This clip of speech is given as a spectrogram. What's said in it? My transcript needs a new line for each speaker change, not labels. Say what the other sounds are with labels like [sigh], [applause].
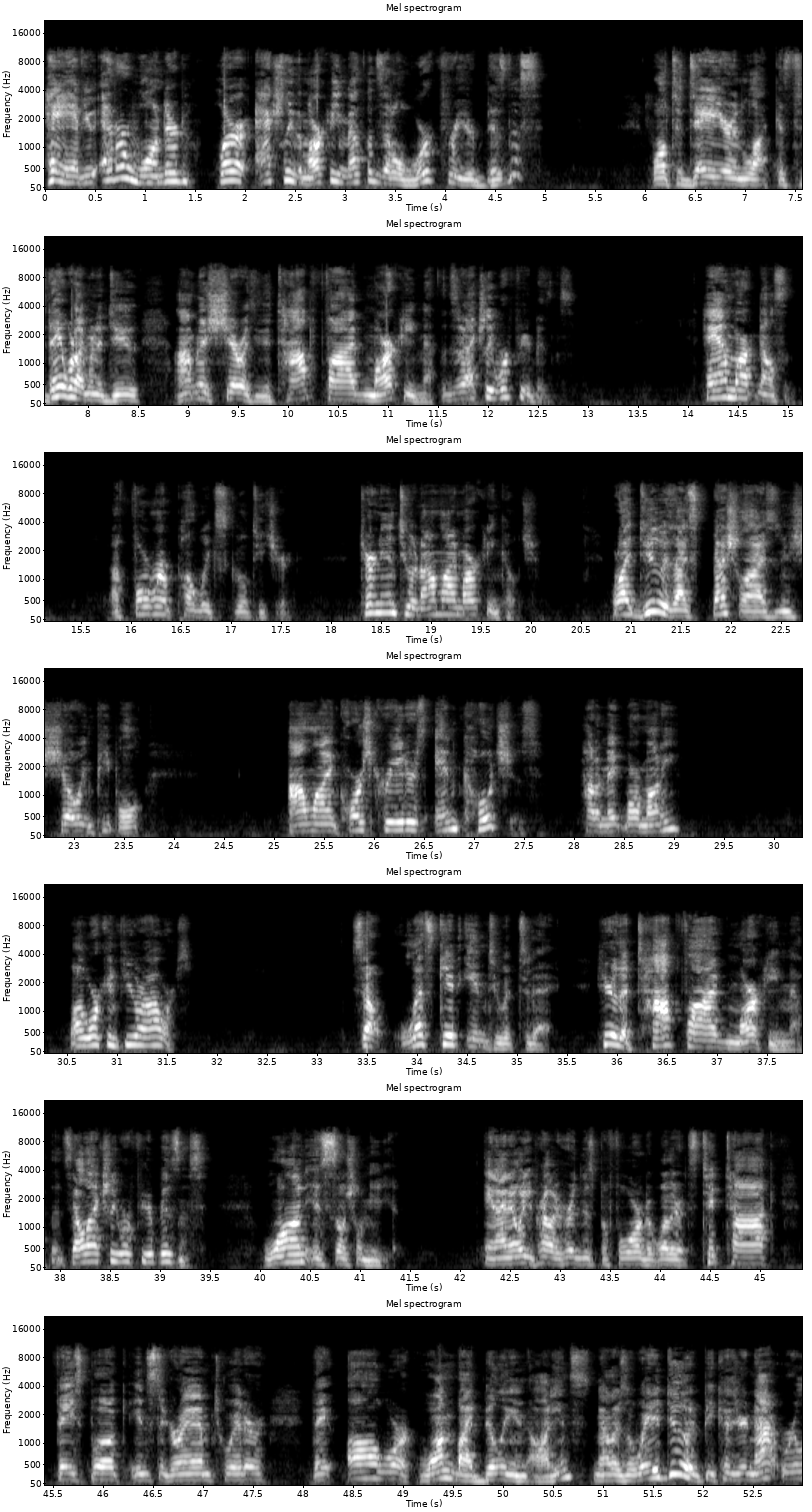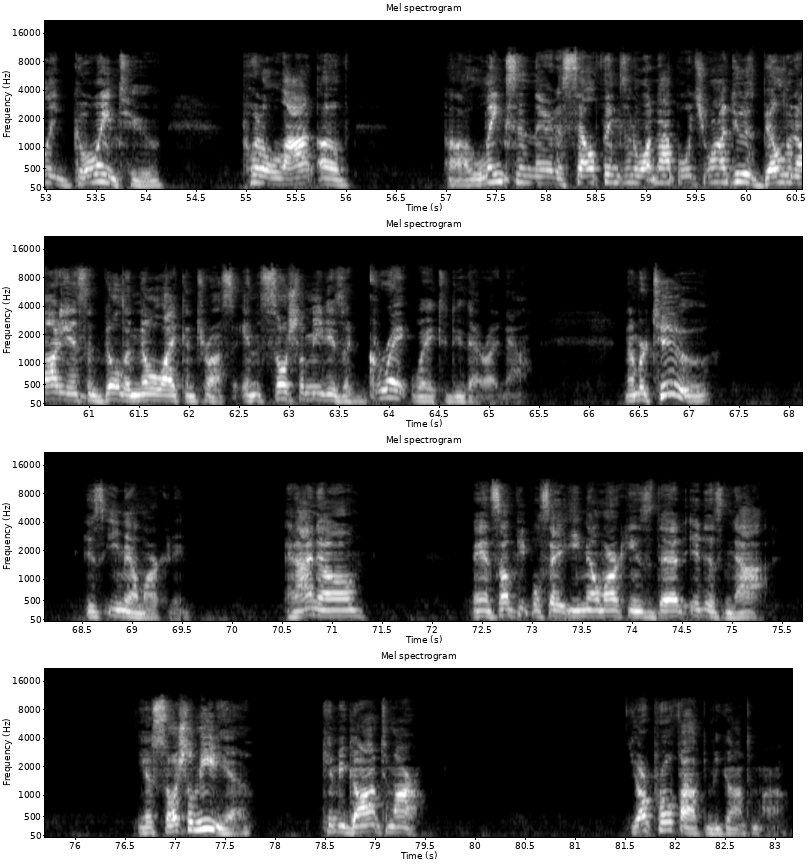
Hey, have you ever wondered what are actually the marketing methods that'll work for your business? Well, today you're in luck because today what I'm going to do, I'm going to share with you the top five marketing methods that actually work for your business. Hey, I'm Mark Nelson, a former public school teacher turned into an online marketing coach. What I do is I specialize in showing people, online course creators and coaches, how to make more money while working fewer hours. So let's get into it today. Here are the top five marketing methods that'll actually work for your business. One is social media. And I know you probably heard this before, but whether it's TikTok, Facebook, Instagram, Twitter, they all work. One, by building an audience. Now there's a way to do it because you're not really going to put a lot of uh, links in there to sell things and whatnot. But what you want to do is build an audience and build a know, like, and trust. And social media is a great way to do that right now. Number two is email marketing. And I know, man, some people say email marketing is dead. It is not. You know, social media can be gone tomorrow. Your profile can be gone tomorrow.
